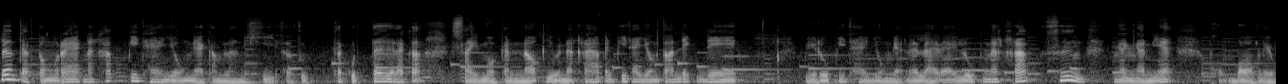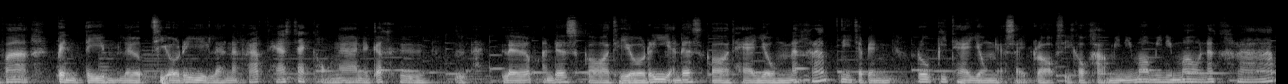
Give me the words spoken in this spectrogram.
เริ่มจากตรงแรกนะครับ พี่แทยงเนี่ยกำลังขี่สกุสกูตเตอร์ แล้วก็ใส่หมวกกันน็อกอยู่นะครับ เป็นพี่แทยงตอนเด็กๆ มีรูปพี่แทยงเนี่ยหลายๆลุคนะครับ ซึ่งงานงานนี้ผมบอกเลยว่าเป็นทีม Love Theory แล้วนะครับแฮชแท็กของงานเนี่ยก็คือ Love underscore theory underscore แทยงนะครับ นี่จะเป็นรูปพี่แทยงเนี่ยใส่กรอบสีขาวๆมินิมอลมินิมอลนะครับ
